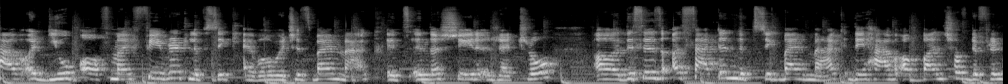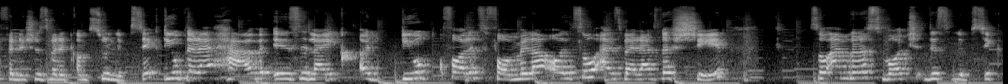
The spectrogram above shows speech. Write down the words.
have a dupe of my favorite lipstick ever which is by MAC. It's in the shade retro uh, this is a satin lipstick by MAC. They have a bunch of different finishes when it comes to lipstick. Dupe that I have is like a dupe for its formula also as well as the shade. So I'm gonna swatch this lipstick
